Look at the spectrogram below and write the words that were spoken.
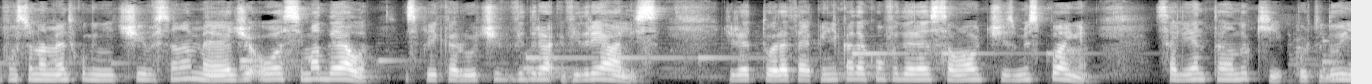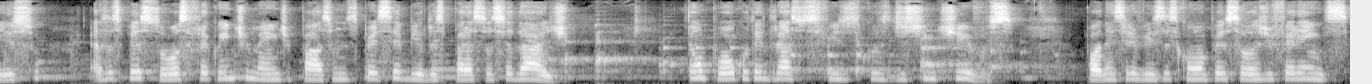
o funcionamento cognitivo está na média ou acima dela, explica Ruth Vidreales, diretora técnica da Confederação Autismo Espanha, salientando que, por tudo isso, essas pessoas frequentemente passam despercebidas para a sociedade. Tampouco têm traços físicos distintivos. Podem ser vistas como pessoas diferentes,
